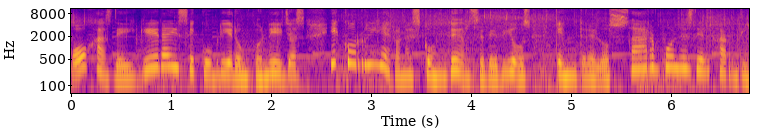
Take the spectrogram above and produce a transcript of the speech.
hojas de higuera y se cubrieron con ellas y corrieron a esconderse de Dios entre los árboles del jardín.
